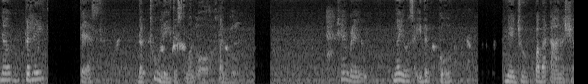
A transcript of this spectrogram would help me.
Now, the latest, the two latest one, oh, tango. Siyempre, ngayon sa edad ko, medyo pabata na siya.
